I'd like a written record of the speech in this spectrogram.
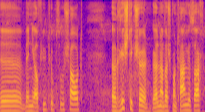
äh, wenn ihr auf YouTube zuschaut. Äh, richtig schön. Gell? Dann haben wir spontan gesagt,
